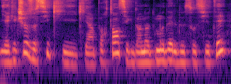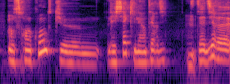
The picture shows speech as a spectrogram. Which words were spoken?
il y a quelque chose aussi qui, qui est important, c'est que dans notre modèle de société, on se rend compte que euh, l'échec, il est interdit. Mm. C'est-à-dire, euh,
